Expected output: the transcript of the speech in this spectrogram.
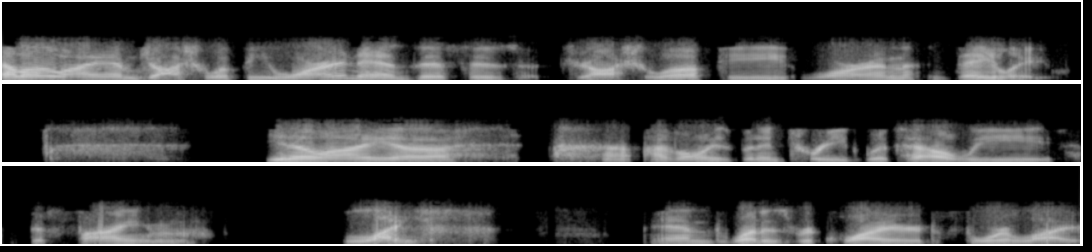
Hello, I am Joshua P. Warren, and this is Joshua P. Warren Daily. You know, I uh, I've always been intrigued with how we define life and what is required for life.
